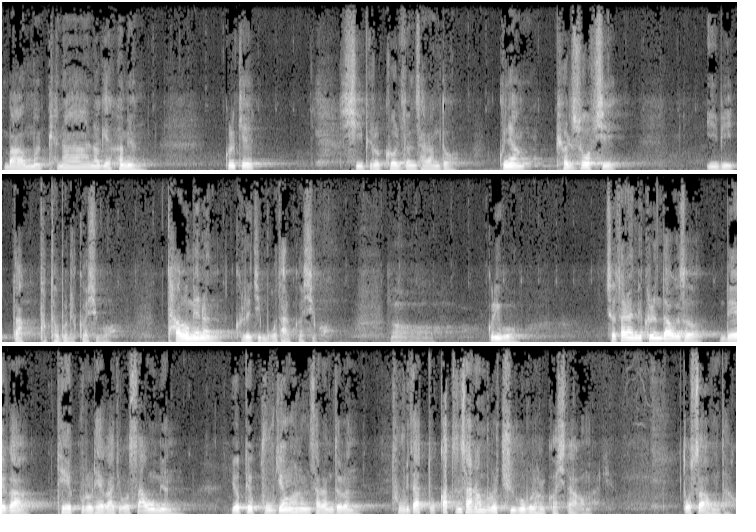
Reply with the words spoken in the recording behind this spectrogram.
마음만 편안하게 하면 그렇게 시비를 걸던 사람도 그냥 별 수 없이 입이 딱 붙어버릴 것이고 다음에는 그러지 못할 것이고 어, 그리고 저 사람이 그런다고 해서 내가 대꾸를 해가지고 싸우면 옆에 구경하는 사람들은 둘이 다 똑같은 사람으로 취급을 할 것이다 그 말이에요. 또 싸운다고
